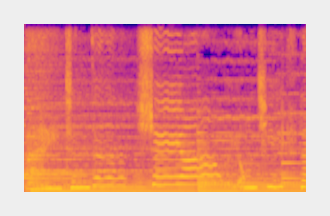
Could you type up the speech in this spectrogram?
爱真的需要勇气来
